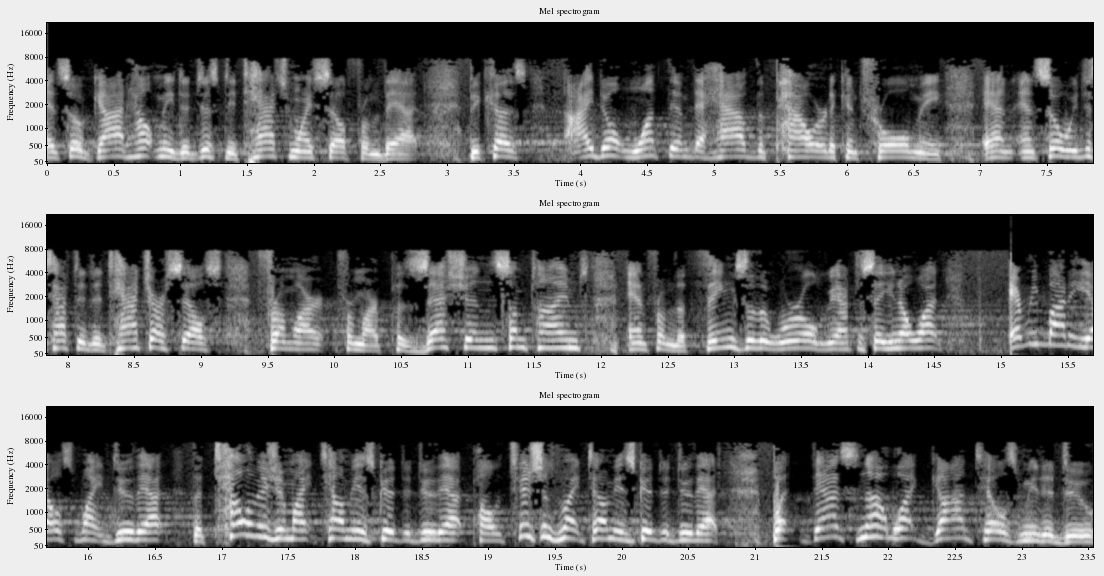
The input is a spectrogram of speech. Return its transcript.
And so, God, help me to just detach myself from that because I don't want them to have the power to control me. And, and so we just have to detach ourselves from our, from our possessions sometimes and from the things of the world. We have to say, you know what? Everybody else might do that. The television might tell me it's good to do that. Politicians might tell me it's good to do that. But that's not what God tells me to do.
